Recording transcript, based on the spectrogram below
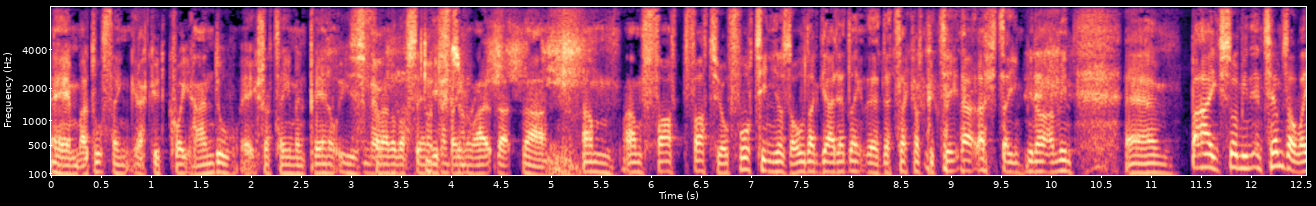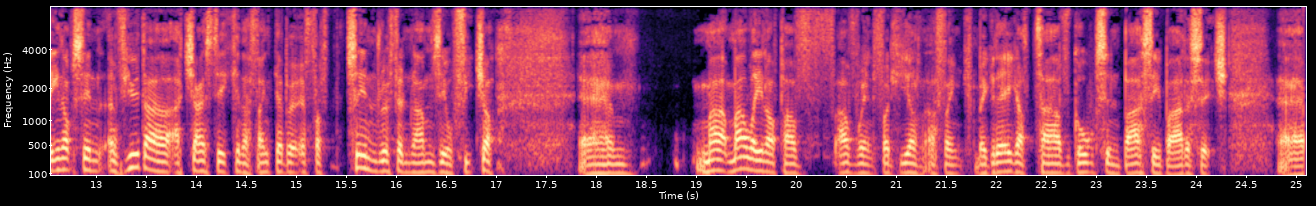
um, I don't think I could quite handle extra time and penalties no, for another semi final. So. That, nah, I'm I'm far far too old. Fourteen years older, Gary. I'd like the, the ticker could take that this time. You know what I mean? Um, but aye, so I mean, in terms of lineups, then have you had a, a chance to kind of think about if we're saying Roofe and Ramsey will feature? Um, my my lineup I've I've went for here. I think McGregor, Tav, Goldson, Bassey, Barisic, uh,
